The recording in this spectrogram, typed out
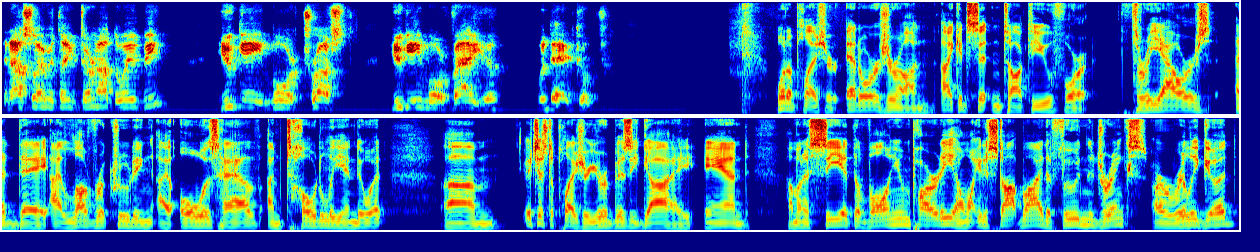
and I saw everything turn out the way it be, you gain more trust, you gain more value with the head coach. What a pleasure. Ed Orgeron. I could sit and talk to you for three hours a day. I love recruiting. I always have. I'm totally into it. Um, it's just a pleasure. You're a busy guy, and I'm going to see you at the volume party. I want you to stop by. The food and the drinks are really good.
